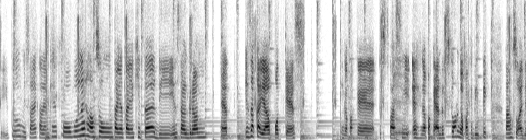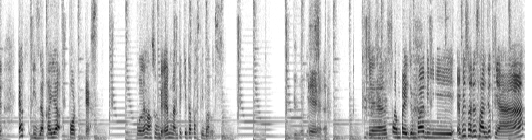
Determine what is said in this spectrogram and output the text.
Ya Itu misalnya kalian kepo, boleh langsung tanya-tanya kita di Instagram at Izakaya Podcast. Nggak pakai spasi, eh nggak pakai underscore, nggak pakai titik, langsung aja at Izakaya Podcast. Boleh langsung DM, nanti kita pasti bales. Dibalas. Ya. Ya, sampai jumpa di episode selanjutnya.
